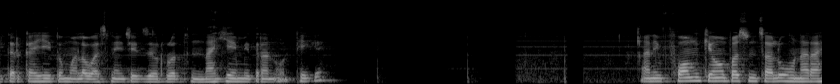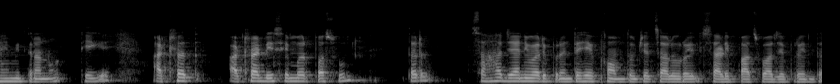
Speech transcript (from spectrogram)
इतर काही तुम्हाला वाचण्याची जरूरत नाही आहे मित्रांनो ठीक आहे? आणि फॉर्म केव्हापासून चालू होणार आहे मित्रांनो ठीक आहे? अठरा अठरा डिसेंबरपासून तर सहा जानेवारीपर्यंत हे फॉर्म तुमचे चालू राहील साडेपाच वाजेपर्यंत.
